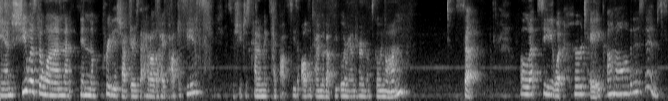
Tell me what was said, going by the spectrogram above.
And she was the one in the previous chapters that had all the hypotheses. So she just kind of makes hypotheses all the time about people around her and what's going on. So let's see what her take on all of this is.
